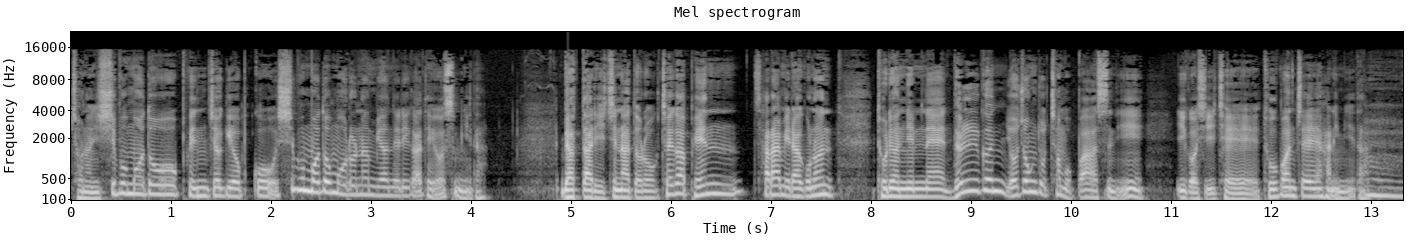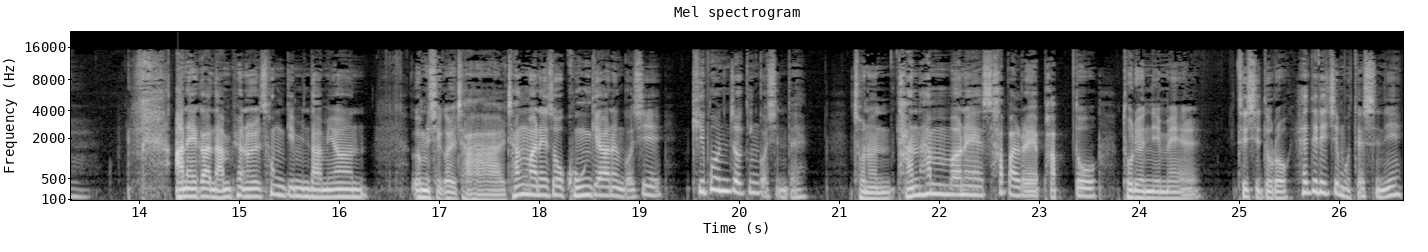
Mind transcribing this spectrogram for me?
저는 시부모도 뵌 적이 없고 시부모도 모르는 며느리가 되었습니다. 몇 달이 지나도록 제가 뵌 사람이라고는 도련님네 늙은 여종조차 못 봤으니 이것이 제 두 번째 한입니다. 아내가 남편을 섬긴다면 음식을 잘 장만해서 공개하는 것이 기본적인 것인데 저는 단 한 번의 사발의 밥도 도련님의 드시도록 해드리지 못했으니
